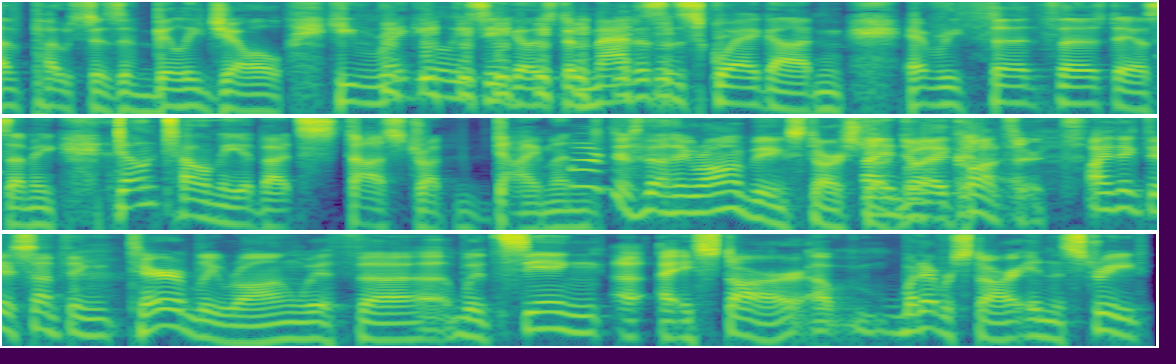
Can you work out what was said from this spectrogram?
of posters of Billy Joel. He regularly he goes to Madison Square Garden every third Thursday or something. Don't tell me about starstruck Diamond. There's nothing wrong with being starstruck. I enjoy but the thi- concert. I think there's something terribly wrong with uh, with seeing a, a star, uh, whatever star, in the street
